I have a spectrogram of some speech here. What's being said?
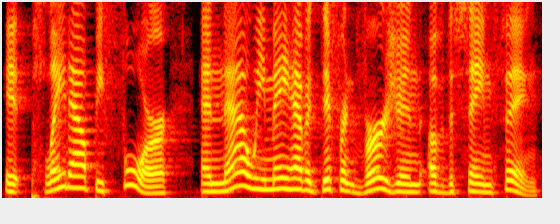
It played out before, and now we may have a different version of the same thing.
